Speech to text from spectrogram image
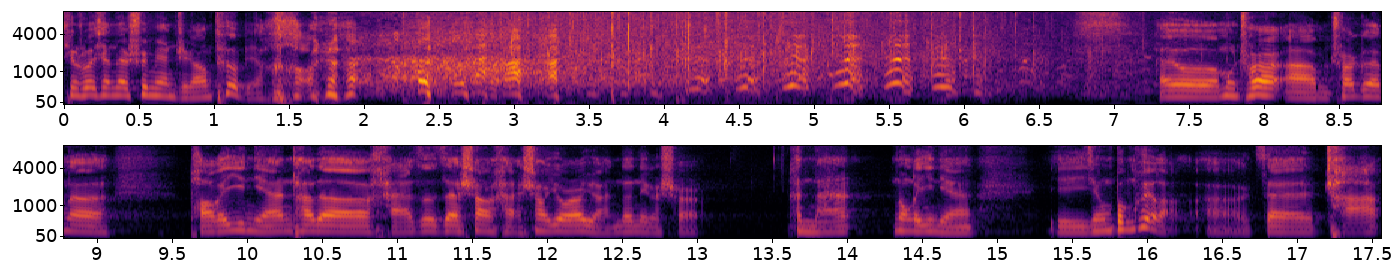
听说现在睡眠质量特别好，是吧？还有孟川啊，孟川哥呢，跑了一年，他的孩子在上海上幼儿园的那个事儿，很难，弄了一年，已经崩溃了啊，在查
